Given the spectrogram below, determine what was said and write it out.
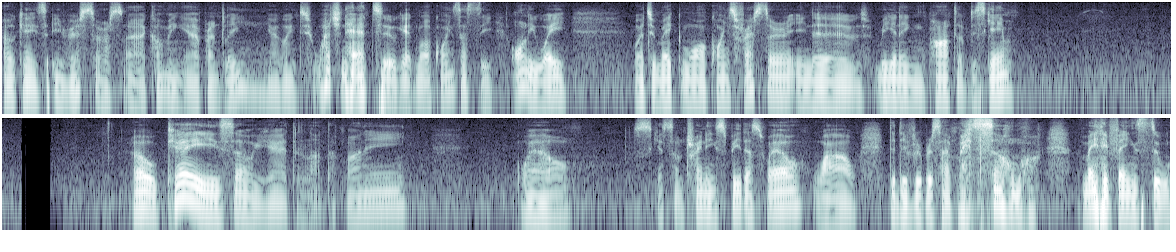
Okay, so investors are coming apparently. You're going to watch that to get more coins. That's the only way where to make more coins faster in the beginning part of this game. Okay, so we get a lot of money. Well, let's get some training speed as well. Wow, the developers have made so more, many things to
